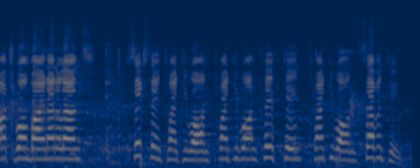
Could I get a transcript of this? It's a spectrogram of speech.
Match won by Netherlands 16-21, 21-15, 21-17.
